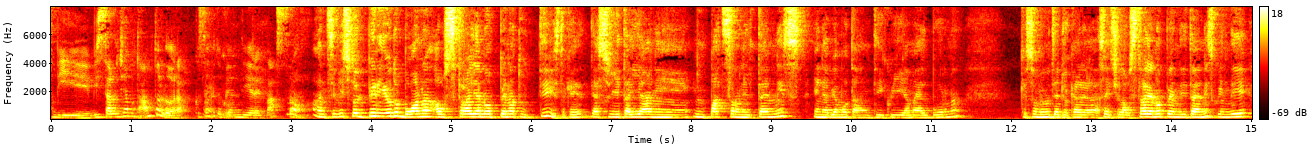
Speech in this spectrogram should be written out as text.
vi, vi, salutiamo tanto allora. Cos'è ecco. che dobbiamo dire? Basta? No, anzi, visto il periodo, buona Australian Open a tutti, visto che adesso gli italiani impazzano nel tennis e ne abbiamo tanti qui a Melbourne che sono venuti a giocare, sai, c'è l'Australian Open di tennis, quindi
